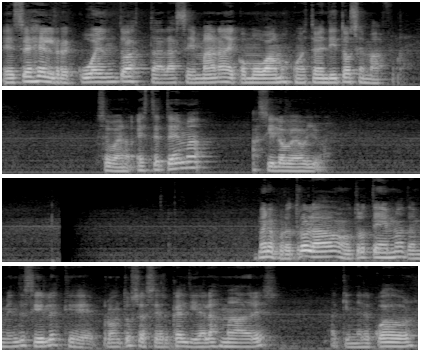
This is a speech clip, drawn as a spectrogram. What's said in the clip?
Ese es el recuento hasta la semana de cómo vamos con este bendito semáforo bueno, este tema así lo veo yo. Bueno, por otro lado, otro tema, también decirles que pronto se acerca el Día de las Madres aquí en el Ecuador.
